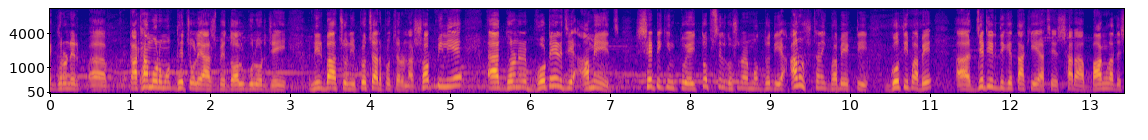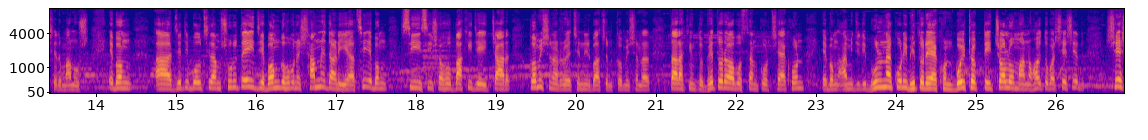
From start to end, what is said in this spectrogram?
এক ধরনের কাঠামোর মধ্যে চলে আসবে দলগুলোর যেই নির্বাচনী প্রচার প্রচারণা, সব মিলিয়ে এক ধরনের ভোটের যে আমেজ, সেটি কিন্তু এই তফসিল ঘোষণার মধ্য দিয়ে আনুষ্ঠানিকভাবে একটি গতি পাবে যেটির দিকে তাকিয়ে আছে সারা বাংলাদেশের মানুষ। এবং যেটি বলছিলাম শুরুতেই যে বঙ্গভবনের সামনে দাঁড়িয়ে আছে এবং সিইসি সহ বাকি যেই চার কমিশনার রয়েছে, নির্বাচন কমিশনার, তারা কিন্তু ভেতরে অবস্থান করছে এখন। এবং আমি যদি ভুল না করি, ভেতরে এখন বৈঠকটি চলমান হয়তো বা শেষের, শেষ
